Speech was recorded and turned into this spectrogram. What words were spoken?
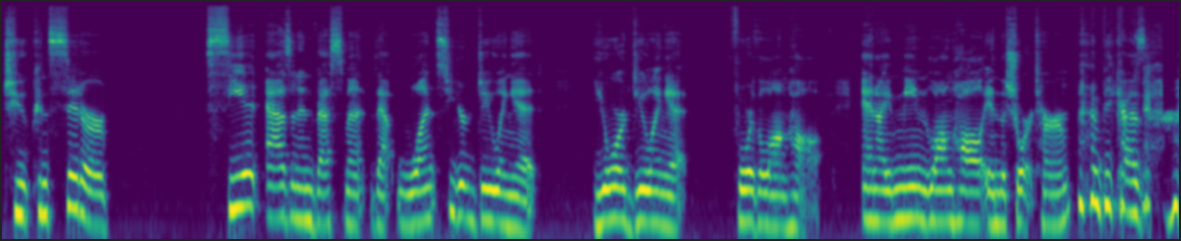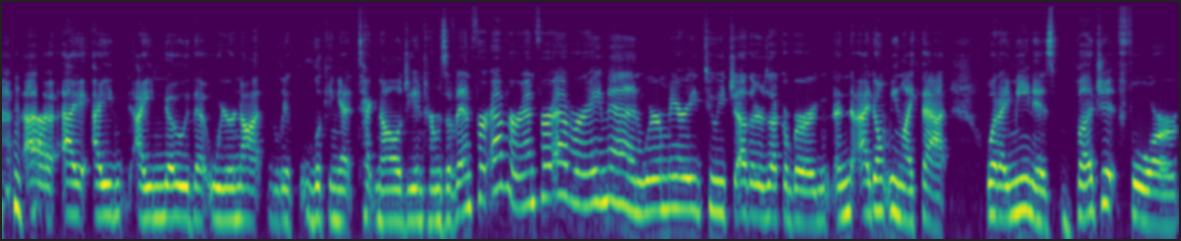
to consider see it as an investment that once you're doing it, you're doing it for the long haul and I mean long haul in the short term because uh, I, I I know that we're not looking at technology in terms of and forever and forever, amen. We're married to each other, Zuckerberg, and I don't mean like that. What I mean is budget for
